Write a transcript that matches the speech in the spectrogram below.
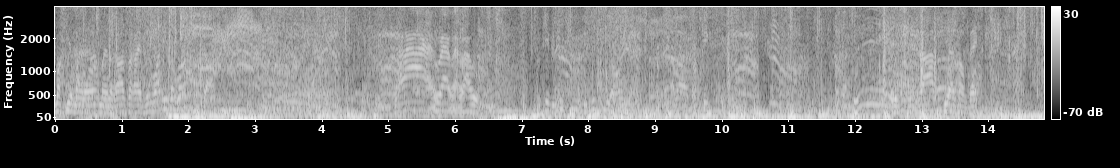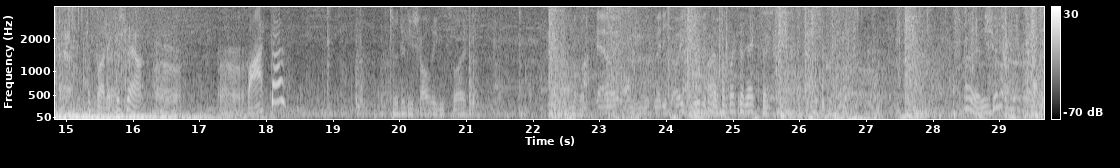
mach hier meine, meine Raserei. Wo war die nochmal? Da. Okay, wir müssen, wir müssen die auch. Aber fix. Ich ras die einfach weg. Das war nicht so schwer. War's das? Töte die schaurigen zwei. Ja, wenn ich euch würde, ist Ah, doch kommt der nächste. Schön Fresse.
